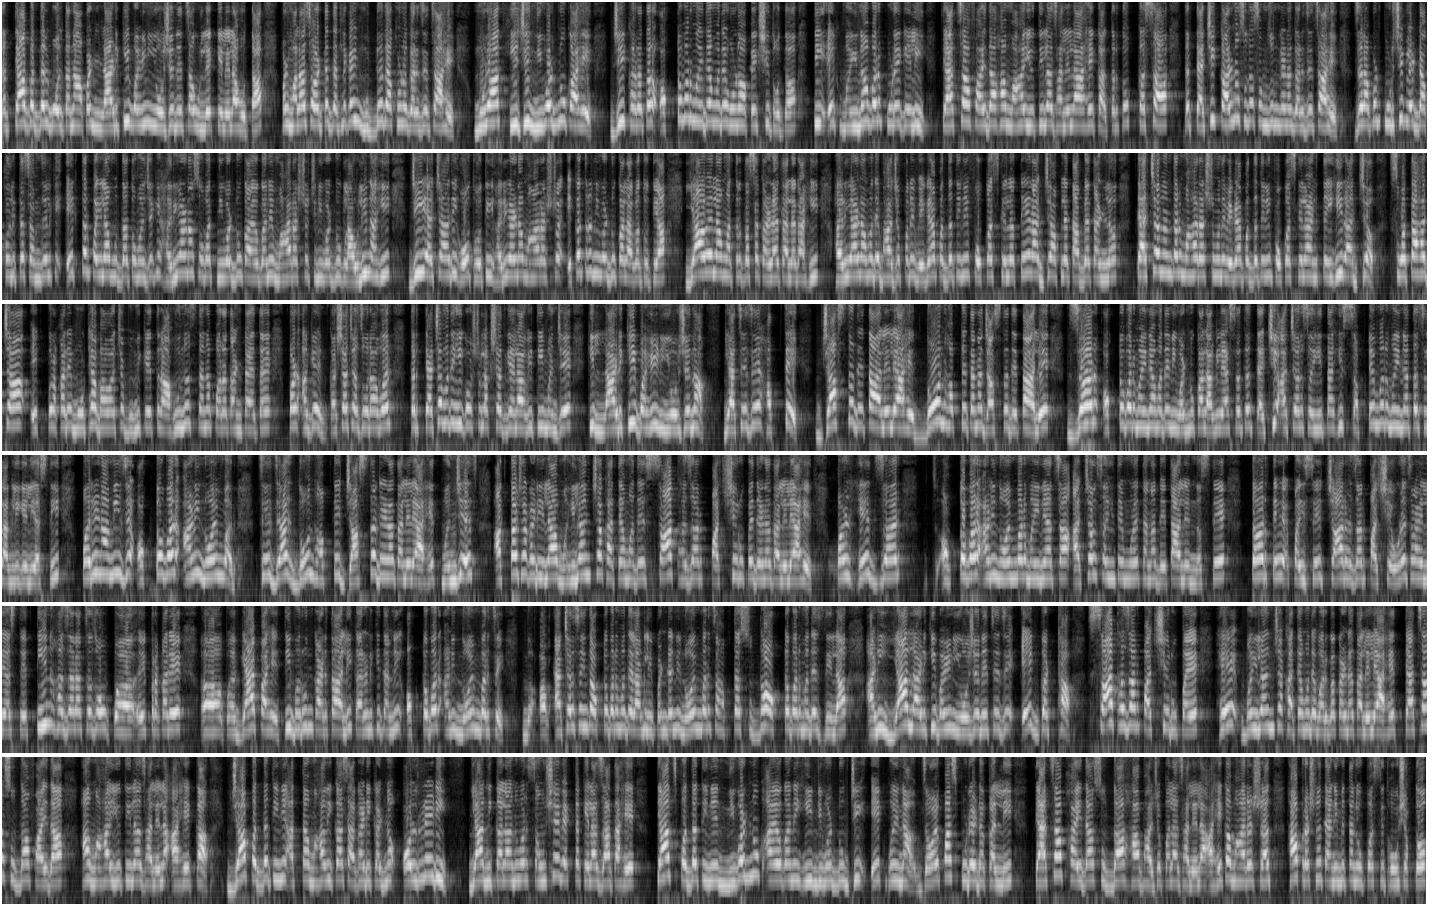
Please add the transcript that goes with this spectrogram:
तर त्याबद्दल बोलताना आपण लाडकी बहीण योजनेचा उल्लेख केलेला होता. पण मला असं वाटतं त्यातले काही मुद्दे दाखवणं गरजेचं आहे. मुळात ही जी निवडणूक आहे जी खरं तर ऑक्टोबर महिन्यामध्ये होणं अपेक्षित होतं ती एक महिनाभर पुढे गेली त्याचा फायदा हा महायुतीला झालेला आहे का? तर तो कसा? तर त्याची कारणं सुद्धा समजून घेणं गरजेचं आहे. जर आपण पुढची प्लेट दाखवली तर समजेल की एक तर पहिला मुद्दा तो म्हणजे की हरियाणा सोबत निवडणूक आयोगाने महाराष्ट्राची निवडणूक लावली नाही जी याच्या आधी होत होती. हरियाणा महाराष्ट्र एकत्र निवडणुका लागत होत्या. यावेळेला मात्र तसं करण्यात आलं नाही. हरियाणामध्ये भाजपने वेगळ्या पद्धतीने फोकस केलं ते राज्य आपल्या ताब्यात आणलं. त्याच्यानंतर महाराष्ट्रामध्ये वेगळ्या पद्धतीने फोकस केलं आणि तेही राज्य स्वतःच्या एक प्रकारे मोठ्या भावाच्या भूमिकेत राहूनच त्यांना परत आणता येत आहे. पण अगेन कशाच्या जोरावर? तर त्याच्यामध्ये ही गोष्ट लक्षात घ्यायला हवी ती म्हणजे की लाडकी बहीण योजना याचे जे हप्ते जास्त देता आलेले आहेत दोन हप्ते त्यांना जास्त देता आले. जर ऑक्टोबर महिन्यामध्ये निवडणुका लागल्या असतात तर त्याची आचारसंहिता ही सप्टेंबर महिन्यातच लागली गेली असती. परिणामी जे ऑक्टोबर आणि नोव्हेंबर चे ज्या दोन हप्ते जास्त देण्यात आलेले आहेत म्हणजेच आत्ताच्या घडीला महिलांच्या खात्यामध्ये सात हजार पाचशे रुपये देण्यात आलेले आहेत. पण हेच जर ऑक्टोबर आणि नोव्हेंबर महिन्याचा आचारसंहितेमुळे त्यांना देता आले नसते तर ते पैसे चार हजार पाचशे एवढेच राहिले असते. तीन हजाराचा जो एक प्रकारे गॅप आहे ती भरून काढता आली. कारण की त्यांनी ऑक्टोबर आणि नोव्हेंबरचे आचारसंहिता ऑक्टोबरमध्ये लागली पण त्यांनी नोव्हेंबरचा हप्ता सुद्धा ऑक्टोबरमध्येच दिला. आणि या लाडकी बहीण योजनेचे जे एक गठ्ठा सात हजार पाचशे रुपये हे महिलांच्या खात्यामध्ये वर्ग करण्यात आलेले आहेत. त्याचा सुद्धा फायदा हा महायुतीला झालेला आहे का? ज्या पद्धतीने आता महाविकास आघाडीकडनं ऑलरेडी या निकालांवर संशय व्यक्त केला जात आहे. त्याच पद्धतीने निवडणूक आयोगाने ही निवडणूक जी एक महिना जवळपास पुढे ढकलली त्याचा फायदा सुद्धा हा भाजपला झालेला आहे का महाराष्ट्रात? हा प्रश्न त्यानिमित्ताने उपस्थित होऊ शकतो.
